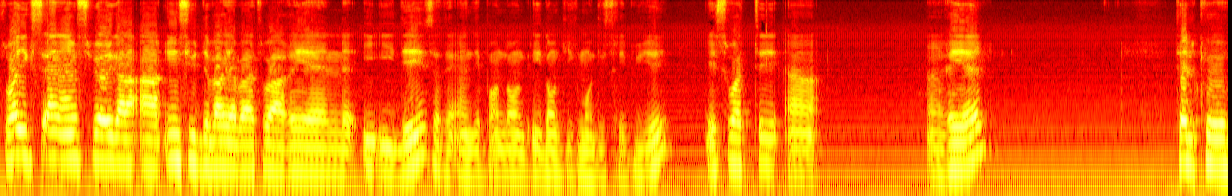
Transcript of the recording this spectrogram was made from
Soit xn supérieur égal à 1, une suite de variables aléatoires réelles IID, c'est-à-dire indépendantes identiquement distribuées, et soit t un, réel, tel que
